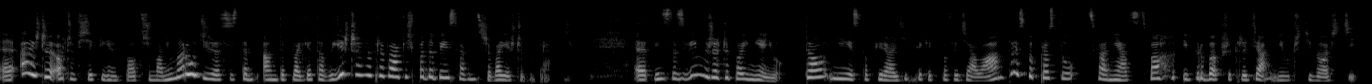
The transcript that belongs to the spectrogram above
E, a jeszcze oczywiście klient po otrzymaniu marudzi, że system antyplagiatowy jeszcze wykrywa jakieś podobieństwa, więc trzeba jeszcze poprawić. E, więc nazwijmy rzeczy po imieniu. To nie jest copywriting, tak jak powiedziałam, to jest po prostu cwaniactwo i próba przykrycia nieuczciwości.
